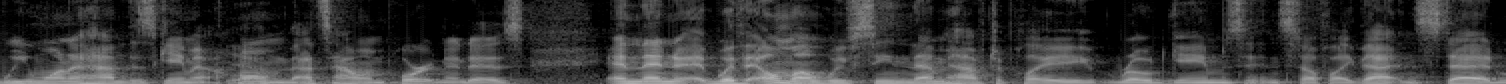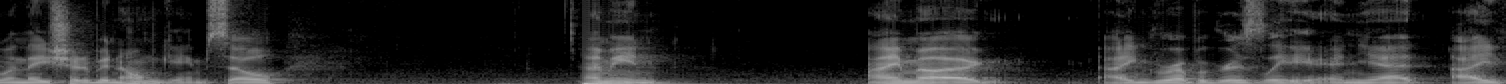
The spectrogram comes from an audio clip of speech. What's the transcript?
"We want to have this game at Yeah. home." That's how important it is. And then with Elma, we've seen them have to play road games and stuff like that instead when they should have been home games. So, I mean, I'm a, I grew up a Grizzly, and yet I,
